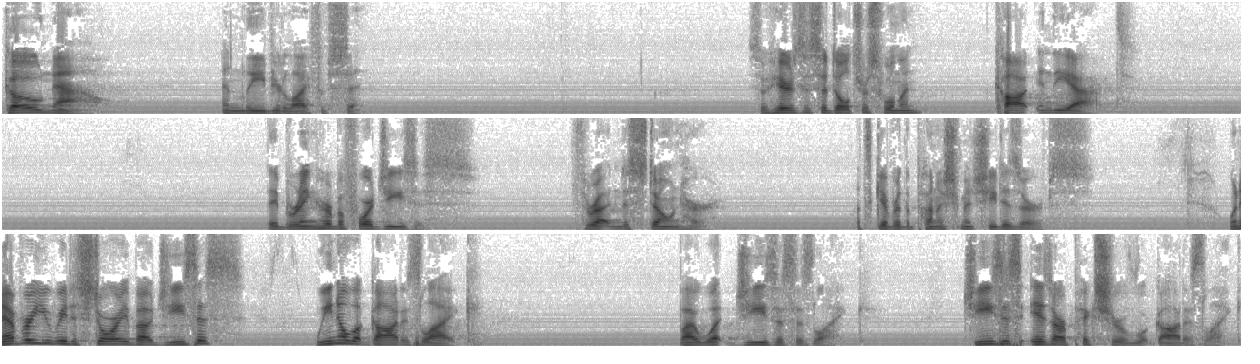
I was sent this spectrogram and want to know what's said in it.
Go now and leave your life of sin. So here's this adulterous woman caught in the act. They bring her before Jesus, threaten to stone her. Let's give her the punishment she deserves. Whenever you read a story about Jesus, we know what God is like by what Jesus is like. Jesus is our picture of what God is like.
